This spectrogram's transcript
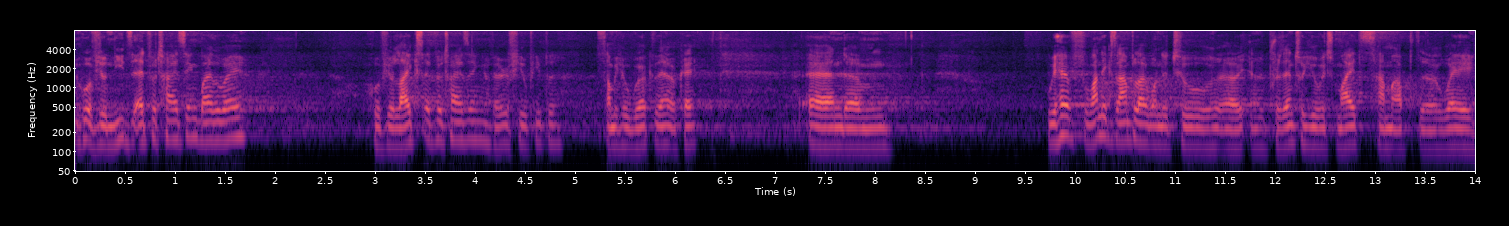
who of you needs advertising, by the way? Who of you likes advertising? Very few people. Some of you work there, okay. And um, we have one example I wanted to uh, present to you, which might sum up the way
